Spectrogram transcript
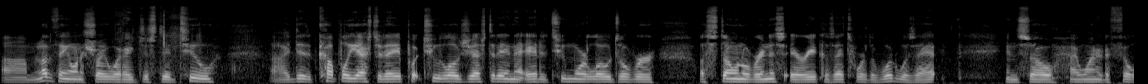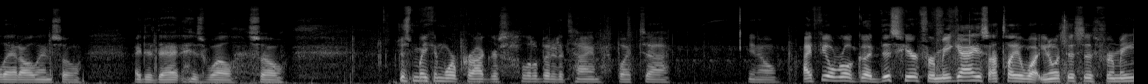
Um, another thing I want to show you what I just did too. Uh, I did a couple yesterday, put two loads yesterday, and I added two more loads over a stone over in this area because that's where the wood was at. And so I wanted to fill that all in, so I did that as well. So just making more progress a little bit at a time, but uh, you know, I feel real good. This here for me, guys, I'll tell you what, you know what this is for me?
